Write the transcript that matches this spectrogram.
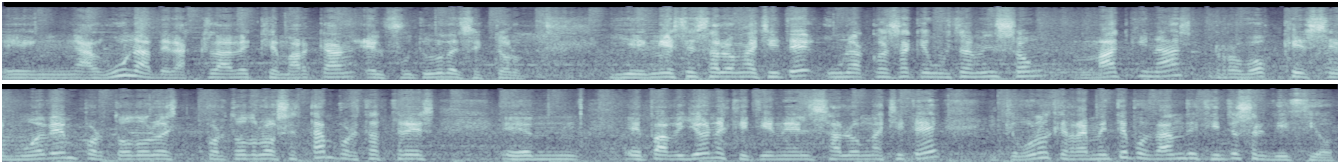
en algunas de las claves que marcan el futuro del sector. Y en este salón HT una cosa que mucho también son máquinas, robots que se mueven por, todos los, por todos los stands, por estas tres em, eh, pabellones que tiene el salón HT y que bueno, que realmente pues dan distintos servicios.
